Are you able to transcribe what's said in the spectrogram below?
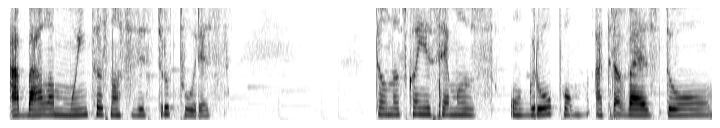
abala muito as nossas estruturas. Então, nós conhecemos o grupo através do,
